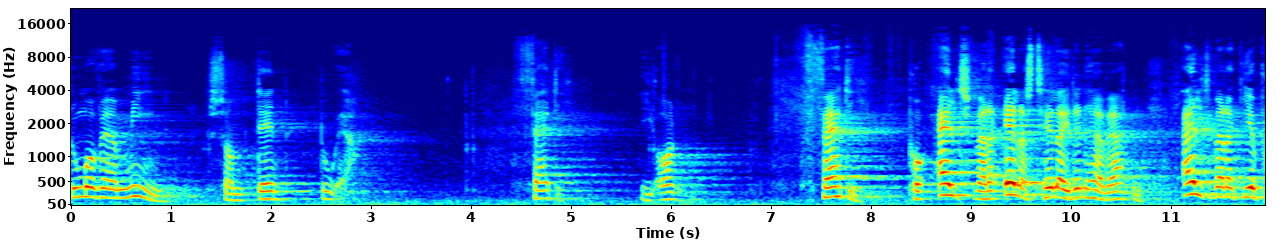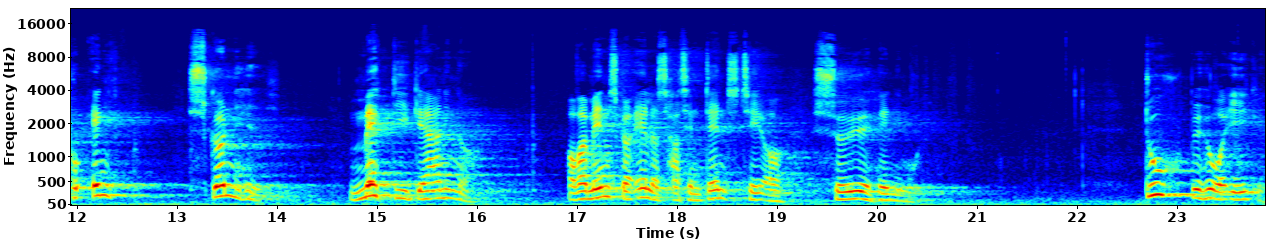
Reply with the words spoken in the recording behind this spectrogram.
Du må være min som den du er. Fattig i ånden. Fattig på alt, hvad der ellers tæller i den her verden. Alt, hvad der giver point, skønhed, mægtige gerninger, og hvad mennesker ellers har tendens til at søge hen imod. Du behøver ikke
